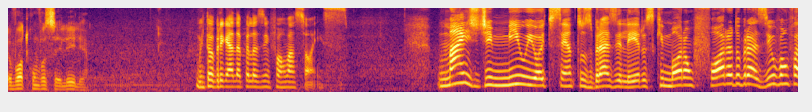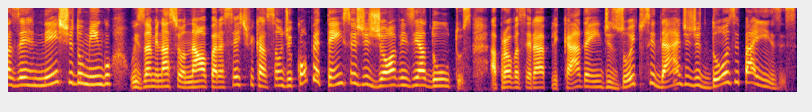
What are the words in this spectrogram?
Eu volto com você, Lília. Muito obrigada pelas informações. Mais de 1.800 brasileiros que moram fora do Brasil vão fazer neste domingo o Exame Nacional para Certificação de Competências de Jovens e Adultos. A prova será aplicada em 18 cidades de 12 países.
